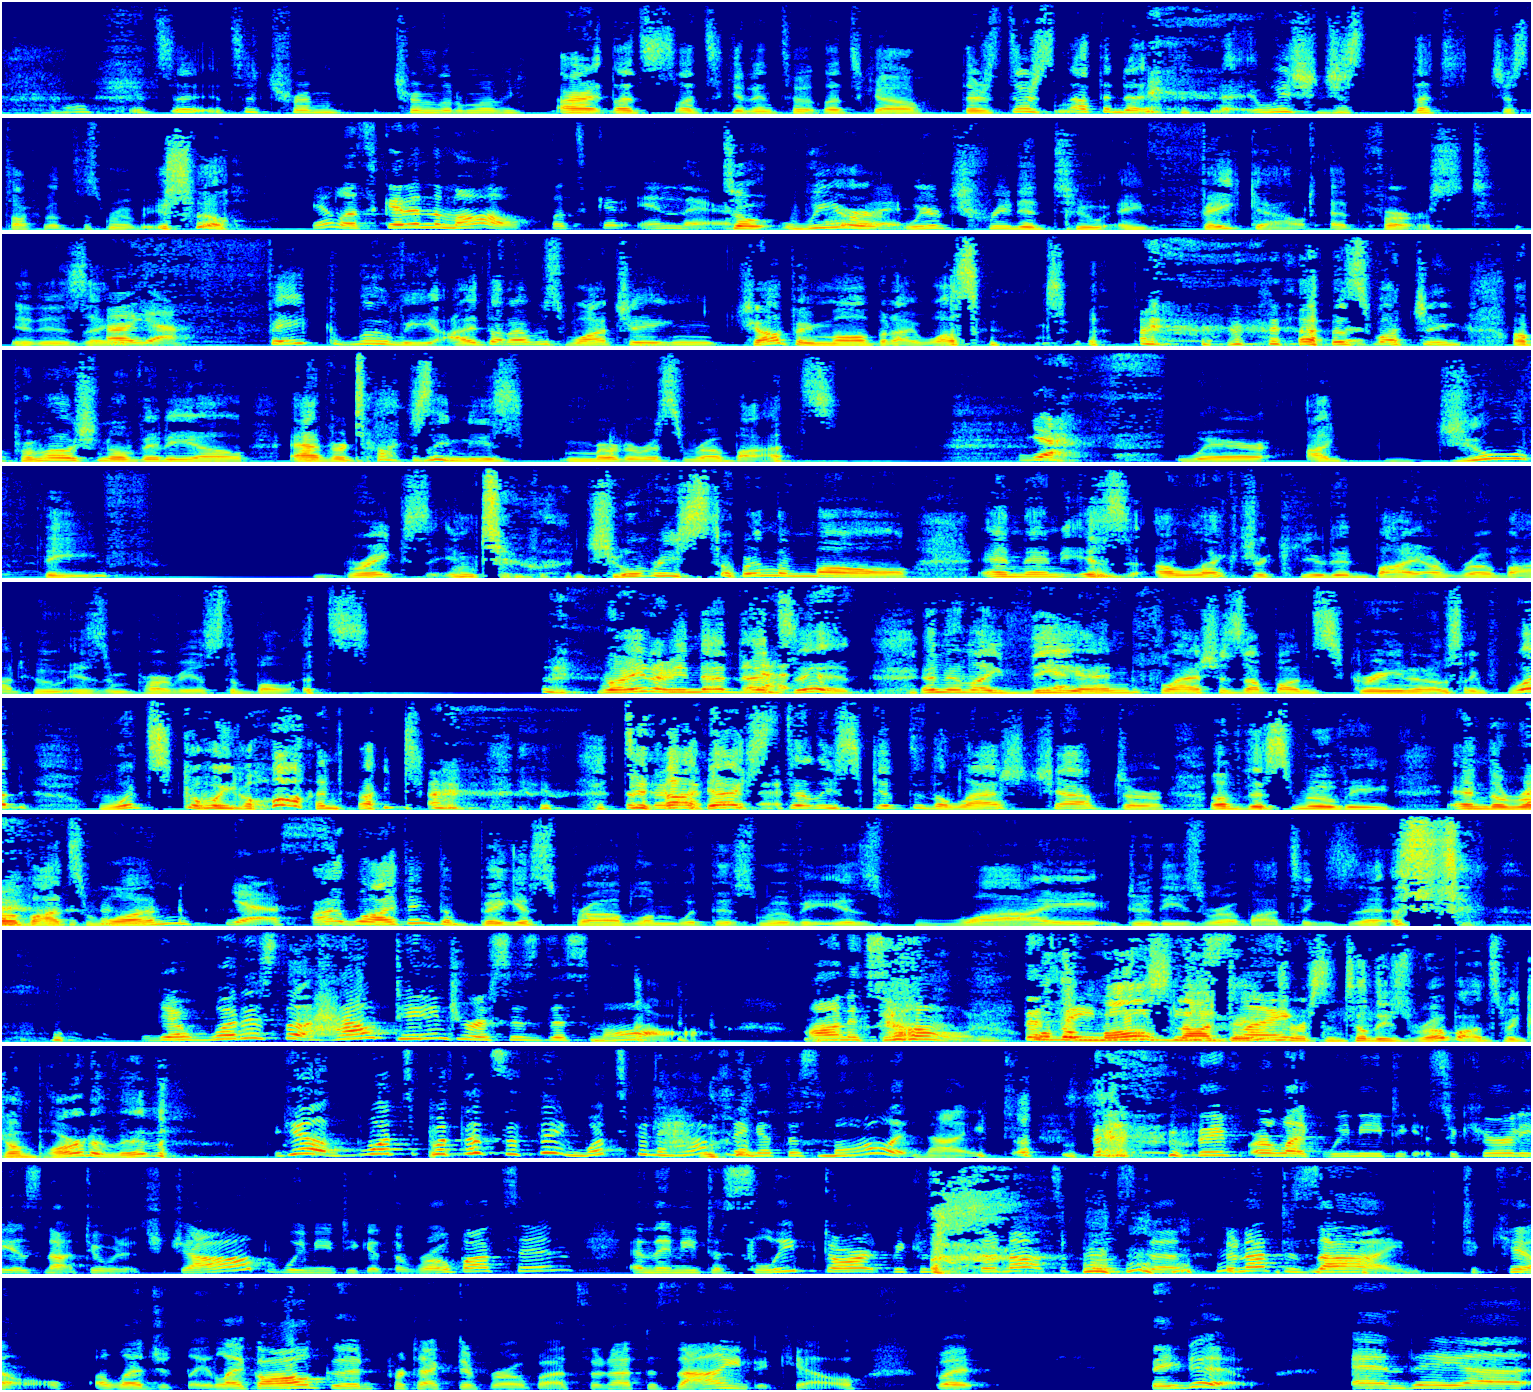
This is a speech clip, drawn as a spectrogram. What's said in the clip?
it's a it's a trim trim little movie. All right, let's let's get into it. Let's go. There's there's nothing to. we should just let's just talk about this movie. So. Yeah, let's get in the mall. Let's get in there. So we All are right. we're treated to a fake out at first. It is a Oh, yeah. fake movie. I thought I was watching Shopping Mall, but I wasn't. I was watching a promotional video advertising these murderous robots yes. where a jewel thief breaks into a jewelry store in the mall and then is electrocuted by a robot who is impervious to bullets. Right? I mean that that's it. And then like the end flashes up on screen and I was like, What what's going on? I did, did I accidentally skip to the last chapter of this movie and the robots won? Yes. I, well, I think the biggest problem with this movie is why do these robots exist? Yeah, what is the how dangerous is this mall on its own? well, the mall's not these, like- dangerous until these robots become part of it. yeah, what's but that's the thing. What's been happening at this mall at night? they are like, we need to get security is not doing its job. We need to get the robots in, and they need to sleep dart because they're not supposed to. They're not designed to kill. Allegedly, like all good protective robots, they're not designed to kill, but they do. And they uh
